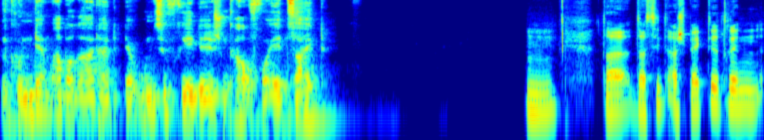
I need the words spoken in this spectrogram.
einen Kunde am Apparat hat, der unzufrieden ist und Kaufreue zeigt. Mhm. Da, da sind Aspekte drin,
